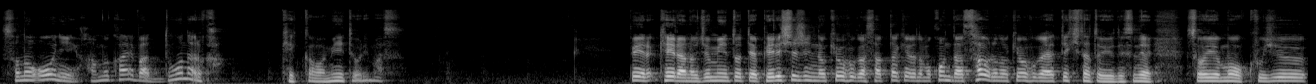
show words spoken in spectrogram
その王に歯向かえばどうなるか結果は見えております。ケイラの住民にとってはペリシ人の恐怖が去ったけれども今度はサウルの恐怖がやってきたというですねそういうもう苦渋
